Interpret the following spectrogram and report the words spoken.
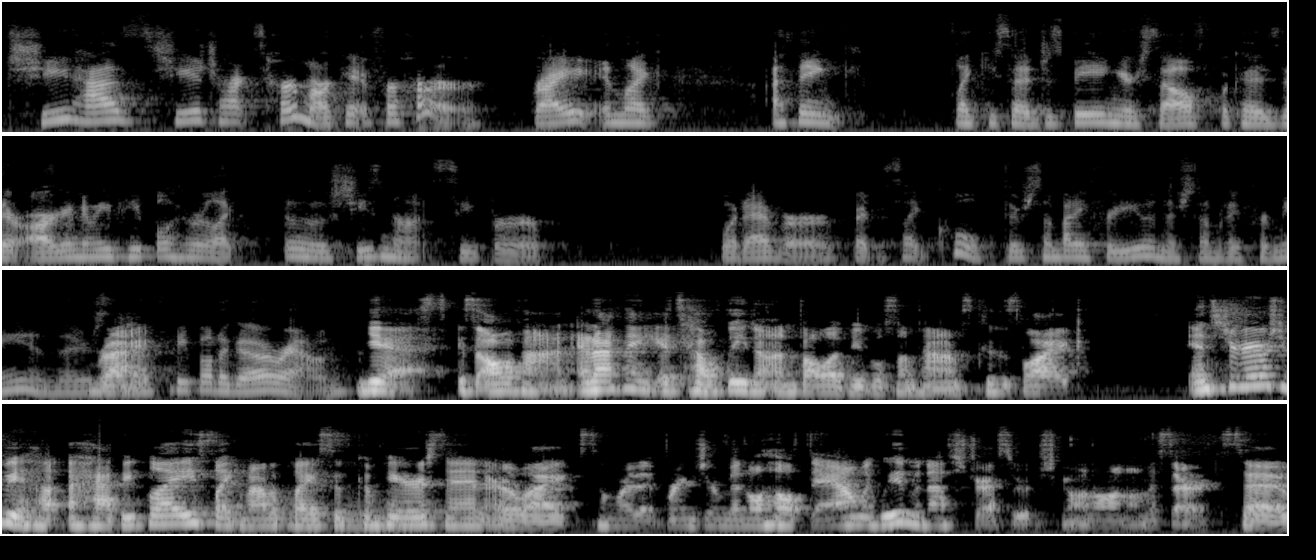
she has, she attracts her market for her, right? And like, I think, like you said, just being yourself because there are going to be people who are like, oh, she's not super whatever. But it's like, cool, there's somebody for you and there's somebody for me and there's right. enough people to go around. Yes, it's all fine. And I think it's healthy to unfollow people sometimes because it's like Instagram should be a, a, happy place, like not a place of mm-hmm. comparison or like somewhere that brings your mental health down. Like we have enough stressors going on on this earth. So,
